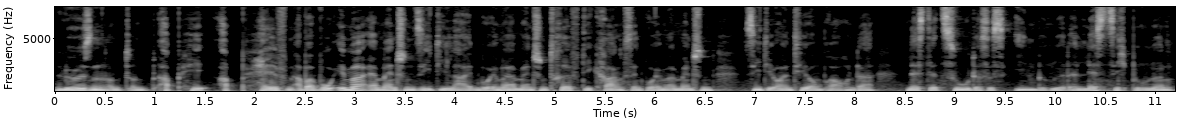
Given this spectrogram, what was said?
lösen und, und abhelfen. Aber wo immer er Menschen sieht, die leiden, wo immer er Menschen trifft, die krank sind, wo immer er Menschen sieht, die Orientierung brauchen, da lässt er zu, dass es ihn berührt. Er lässt sich berühren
